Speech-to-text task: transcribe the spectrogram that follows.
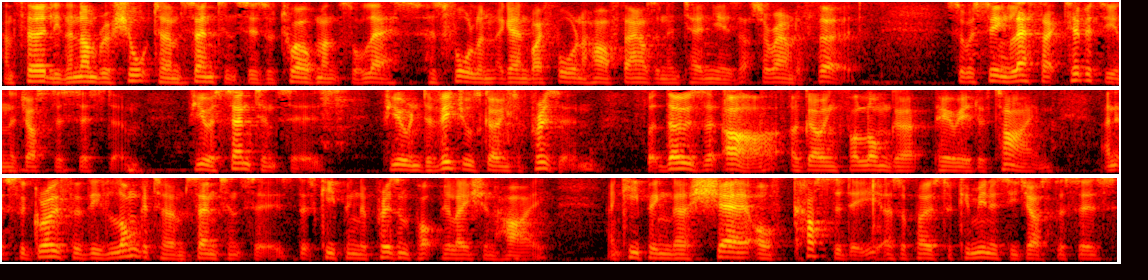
And thirdly, the number of short term sentences of 12 months or less has fallen again by 4,500 in 10 years, that's around a third. So we're seeing less activity in the justice system, fewer sentences, fewer individuals going to prison, but those that are are going for a longer period of time. And it's the growth of these longer term sentences that's keeping the prison population high and keeping the share of custody as opposed to community justices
